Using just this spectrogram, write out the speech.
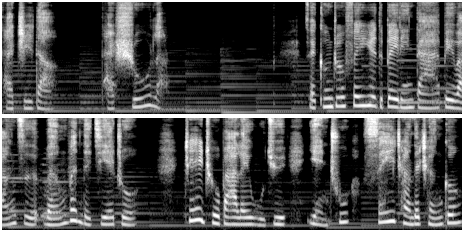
他知道，他输了。在空中飞跃的贝琳达被王子稳稳地接住。这出芭蕾舞剧演出非常的成功，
